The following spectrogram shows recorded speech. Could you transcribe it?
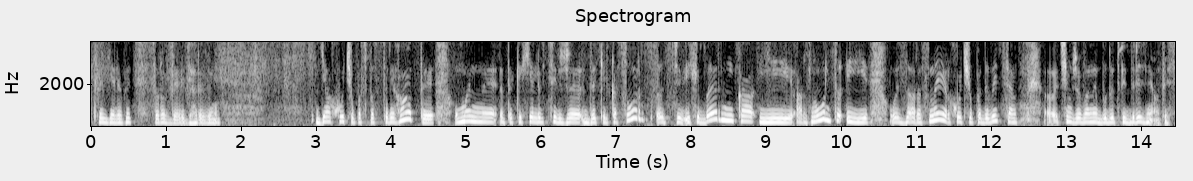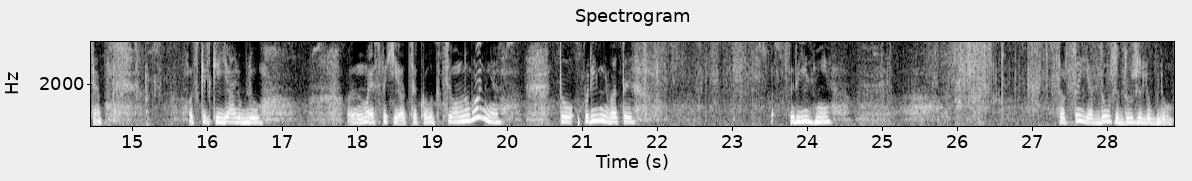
Це ялівець 49 гривень. Я хочу поспостерігати. У мене таких ялівців вже декілька сортів, і Хіберніка, і Арнольд, і ось зараз Мейер. Хочу подивитися, е, чим же вони будуть відрізнятися. Оскільки я люблю е, моя стихія це колекціонування, то порівнювати різні сорти я дуже-дуже люблю.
